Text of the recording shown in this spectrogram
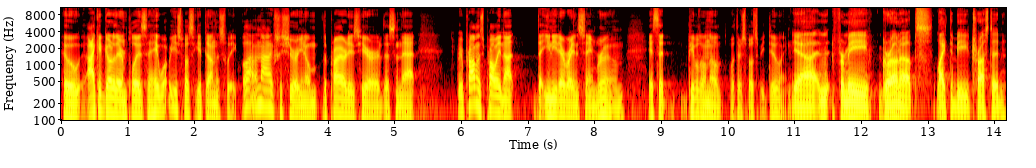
who I could go to their employees and say, hey, what were you supposed to get done this week? Well, I'm not actually sure. You know, the priorities here are this and that. The problem is probably not that you need everybody in the same room. It's that people don't know what they're supposed to be doing. yeah. And for me, grown-ups like to be trusted,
